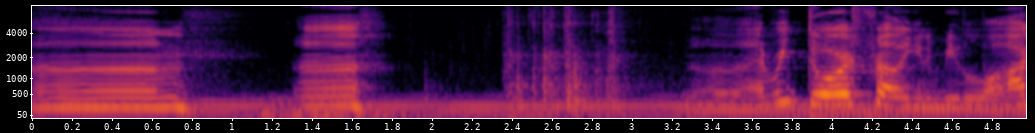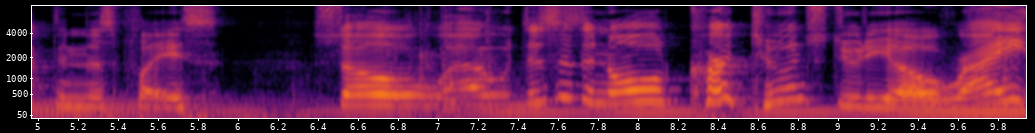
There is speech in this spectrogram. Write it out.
Um. Uh. Every door is probably gonna be locked in this place. So, uh, this is an old cartoon studio, right?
